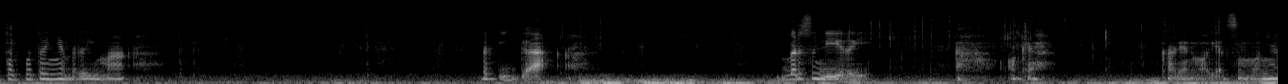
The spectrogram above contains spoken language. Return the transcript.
Foto-fotonya berlima. Bertiga. Bersendiri oke. Okay. kalian mau lihat semuanya?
